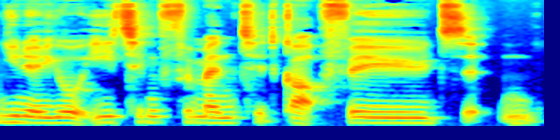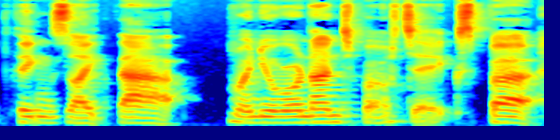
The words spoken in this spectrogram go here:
you know you're eating fermented gut foods and things like that when you're on antibiotics. But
